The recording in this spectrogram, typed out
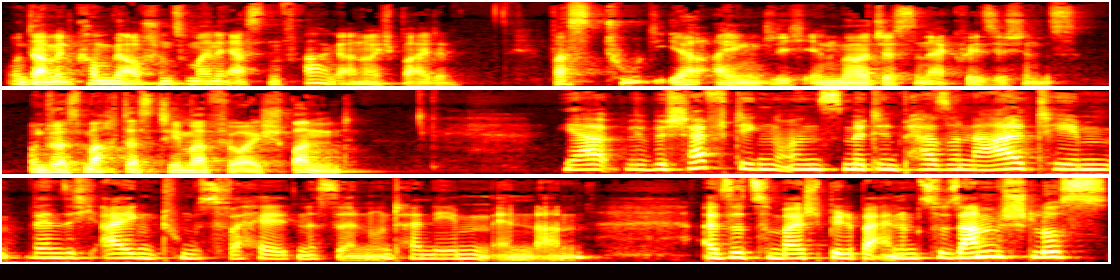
Und damit kommen wir auch schon zu meiner ersten Frage an euch beide. Was tut ihr eigentlich in Mergers and Acquisitions? Und was macht das Thema für euch spannend? Ja, wir beschäftigen uns mit den Personalthemen, wenn sich Eigentumsverhältnisse in Unternehmen ändern. Also zum Beispiel bei einem Zusammenschluss,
